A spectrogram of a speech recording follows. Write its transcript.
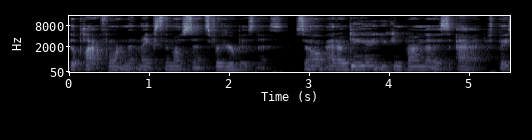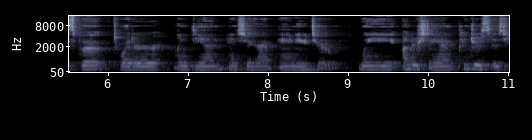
the platform that makes the most sense for your business. So at Odia, you can find us at Facebook, Twitter, LinkedIn, Instagram, and YouTube. We understand Pinterest is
